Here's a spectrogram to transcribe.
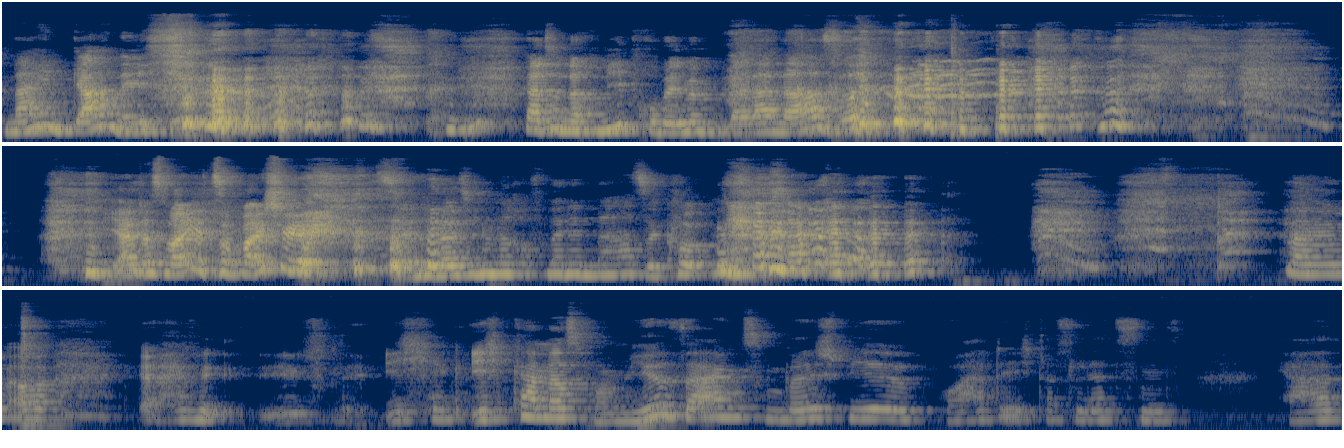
Nein, gar nicht. ich hatte noch nie Probleme mit meiner Nase. ja, das war jetzt zum Beispiel. Wenn die Leute nur noch auf meine Nase gucken. Nein, aber äh, ich, ich kann das von mir sagen, zum Beispiel, wo hatte ich das letztens? Ja,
